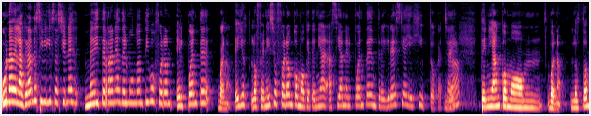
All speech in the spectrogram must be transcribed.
Una de las grandes civilizaciones mediterráneas del mundo antiguo fueron el puente, bueno, ellos, los fenicios fueron como que tenían, hacían el puente entre Grecia y Egipto, ¿cachai? Ya. Tenían como, mm, bueno, los dos,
